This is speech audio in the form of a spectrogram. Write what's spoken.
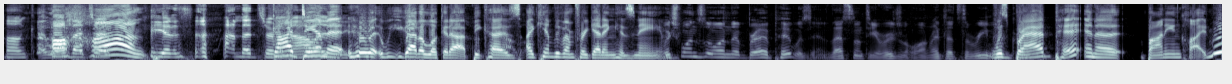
hunk. I love a that term. hunk. Yeah, it's- that God damn it. Who you got to look it up because I can't believe I'm forgetting his name. Which one's the one that Brad Pitt was in? That's not the original one, right? That's the remake. was Brad Pitt in a Bonnie and Clyde movie?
